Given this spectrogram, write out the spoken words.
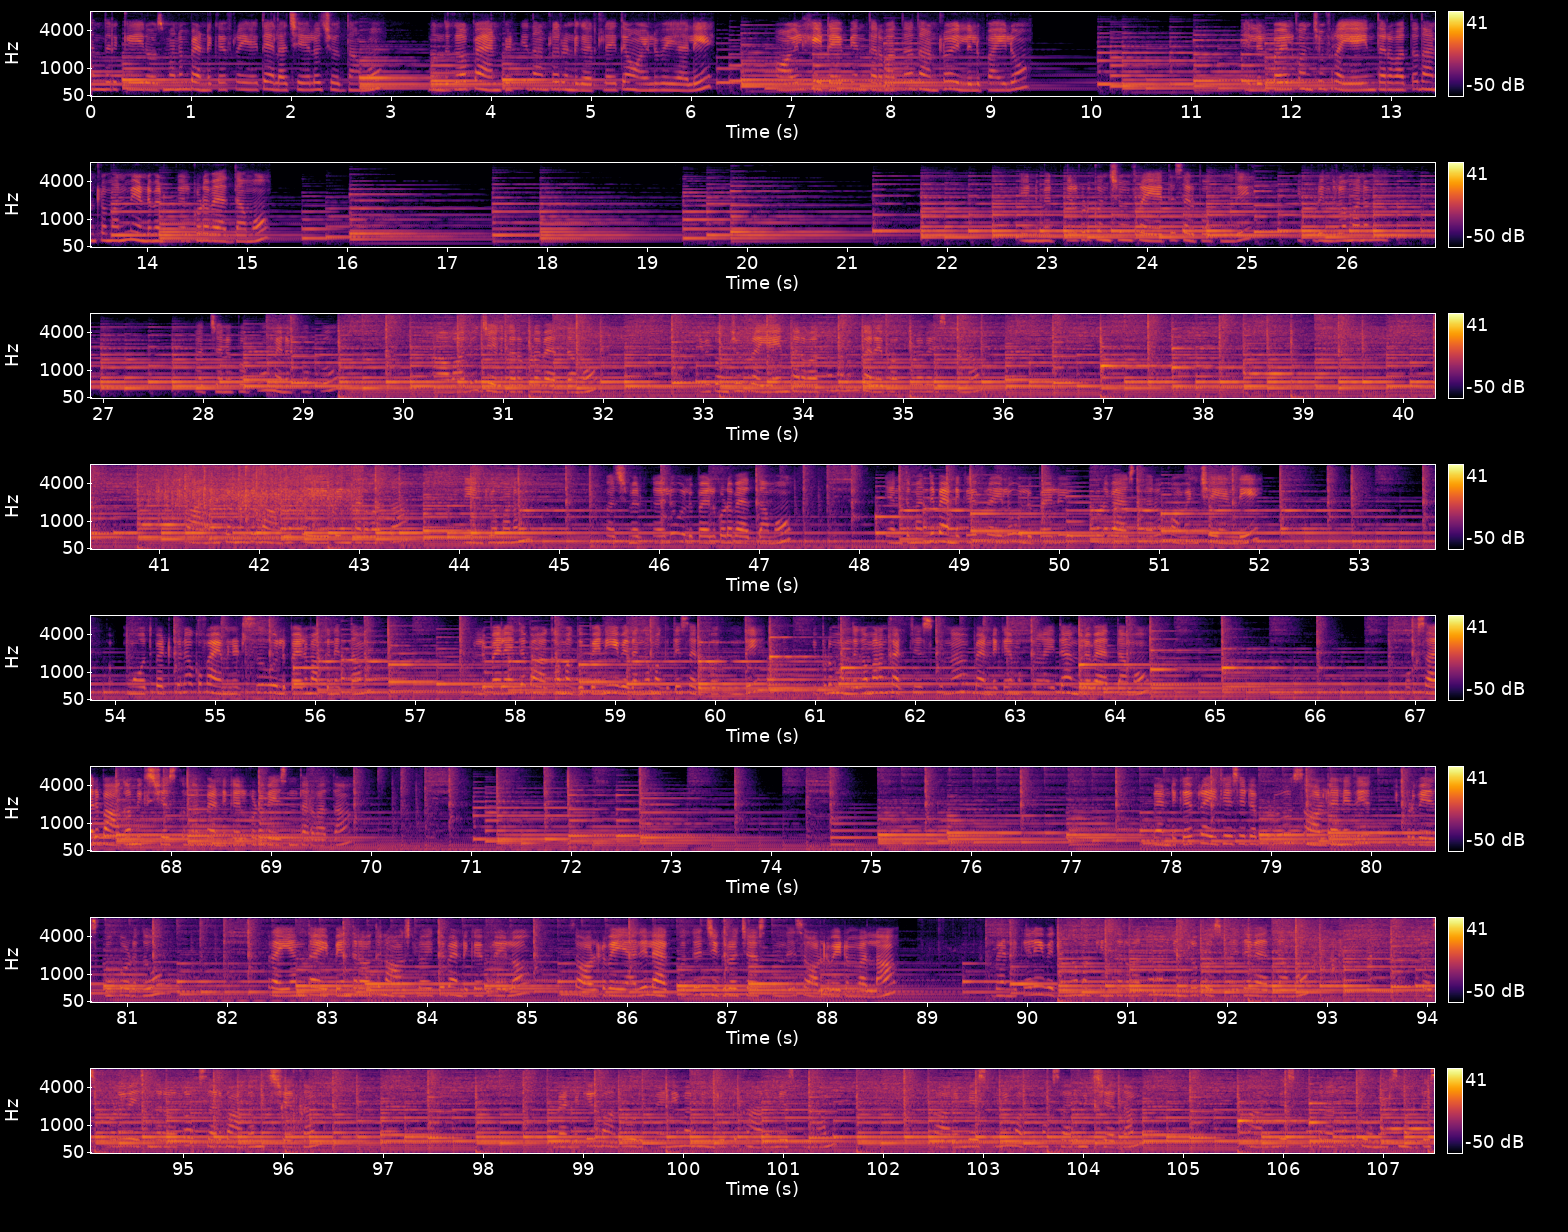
అందరికీ ఈరోజు మనం బెండకాయ ఫ్రై అయితే ఎలా చేయాలో చూద్దాము. ముందుగా ప్యాన్ పెట్టి దాంట్లో రెండు గరిటలు అయితే ఆయిల్ వేయాలి. ఆయిల్ హీట్ అయిపోయిన తర్వాత దాంట్లో ఎల్లుల్లిపాయలు. ఎల్లుల్లిపాయలు కొంచెం ఫ్రై అయిన తర్వాత దాంట్లో మనం ఎండుమిరపకాయలు కూడా వేద్దాము. ఎండుమిరపకాయలు కూడా కొంచెం ఫ్రై అయితే సరిపోతుంది. ఇప్పుడు ఇందులో మనం పచ్చెనగపప్పు మినపప్పు ఉల్లిపాయలు కూడా వేద్దాము. ఎంతమంది బెండకాయ ఫ్రైలో ఉల్లిపాయలు కూడా వేస్తారో కామెంట్ చేయండి. మూత పెట్టుకుని ఒక ఫైవ్ మినిట్స్ ఉల్లిపాయలు మగ్గనిద్దాం. ఉల్లిపాయలు అయితే బాగా మగ్గిపోయినాయి. ఈ విధంగా మగ్గితే సరిపోతుంది. ఇప్పుడు ముందుగా మనం కట్ చేసుకున్న బెండకాయ ముక్కలను అయితే అందులో వేద్దాము. ఒకసారి బాగా మిక్స్ చేసుకుందాం బెండకాయ అయితే ఫ్రై చేసేటప్పుడు సాల్ట్ అనేది ఇప్పుడు వేసుకోకూడదు. ఫ్రై అంతా అయిపోయిన తర్వాత లాస్ట్లో అయితే బెండకాయ ఫ్రైలో సాల్ట్ వేయాలి. లేకపోతే జిగురు వచ్చేస్తుంది సాల్ట్ వేయడం వల్ల. బెండకాయలు ఈ విధంగా మక్కిన తర్వాత మనం ఇందులో పసుపు అయితే వేద్దాము. పసుపు కూడా వేసిన తర్వాత ఒకసారి బాగా మిక్స్ చేద్దాం. బెకాయలు బాగా ఉడిపోయినాయి మనం ఇంట్లో కారం వేసుకున్నాం కారం వేసుకుని మొత్తం ఒకసారి మిక్స్ చేద్దాం. కారం వేసుకున్న తర్వాత ఒక టూ మినిట్స్ మొత్తం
